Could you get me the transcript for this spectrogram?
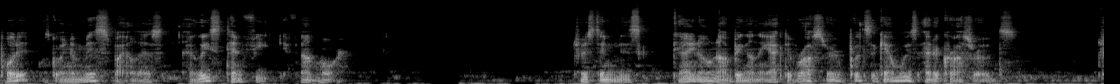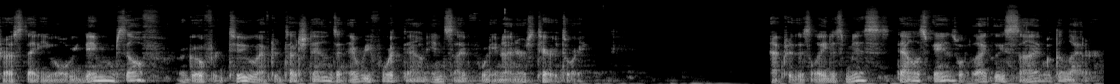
put it, was going to miss by at least 10 feet, if not more. Tristan Vizcaino not being on the active roster puts the Cowboys at a crossroads. Trust that he will redeem himself or go for two after touchdowns and every fourth down inside 49ers territory. After this latest miss, Dallas fans would likely side with the latter.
